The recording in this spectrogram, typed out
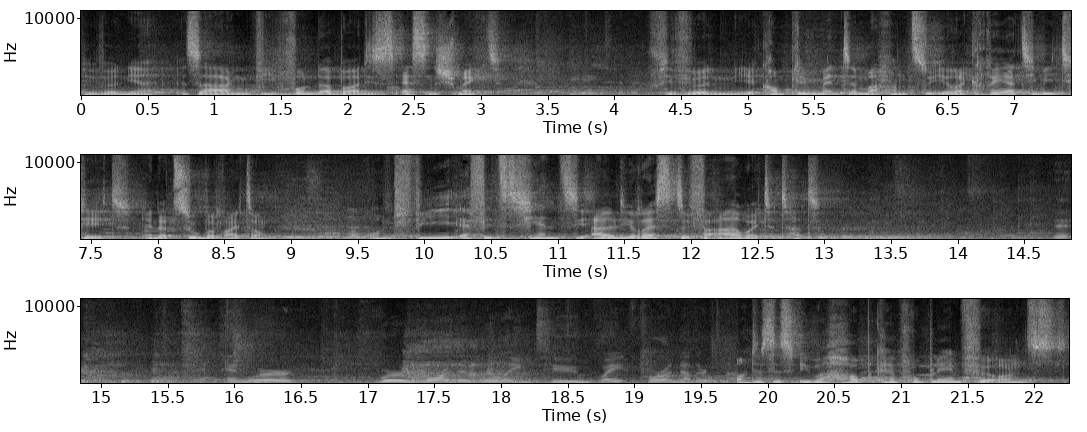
Wir würden ihr sagen, wie wunderbar dieses Essen schmeckt. Wir würden ihr Komplimente machen zu ihrer Kreativität in der Zubereitung und wie effizient sie all die Reste verarbeitet hat. Und es ist überhaupt kein Problem für uns,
